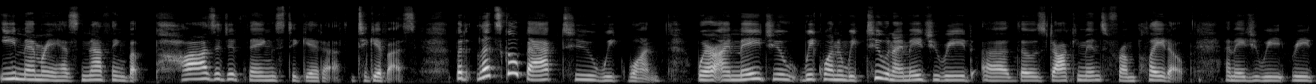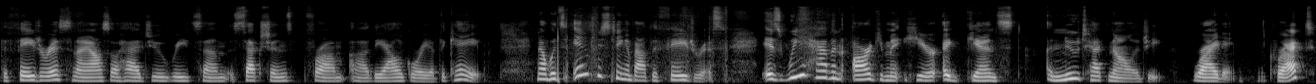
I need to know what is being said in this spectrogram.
e-memory has nothing but positive things to get us, to give us. But let's go back to week one, where I made you week one and week two, and I made you read uh, those documents from Plato. I made you read, read the Phaedrus, and I also had you read some sections from uh, the Allegory of the Cave. Now, what's interesting about the Phaedrus is we have an argument here against a new technology, writing, correct?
